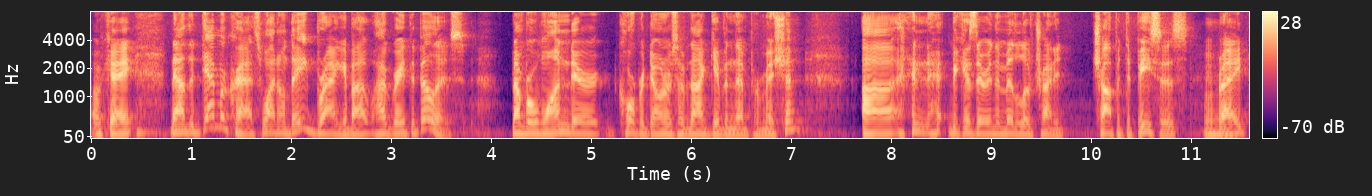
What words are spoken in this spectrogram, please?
okay? Now the Democrats, why don't they brag about how great the bill is? Number one, their corporate donors have not given them permission, uh, and because they're in the middle of trying to chop it to pieces, mm -hmm. right?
